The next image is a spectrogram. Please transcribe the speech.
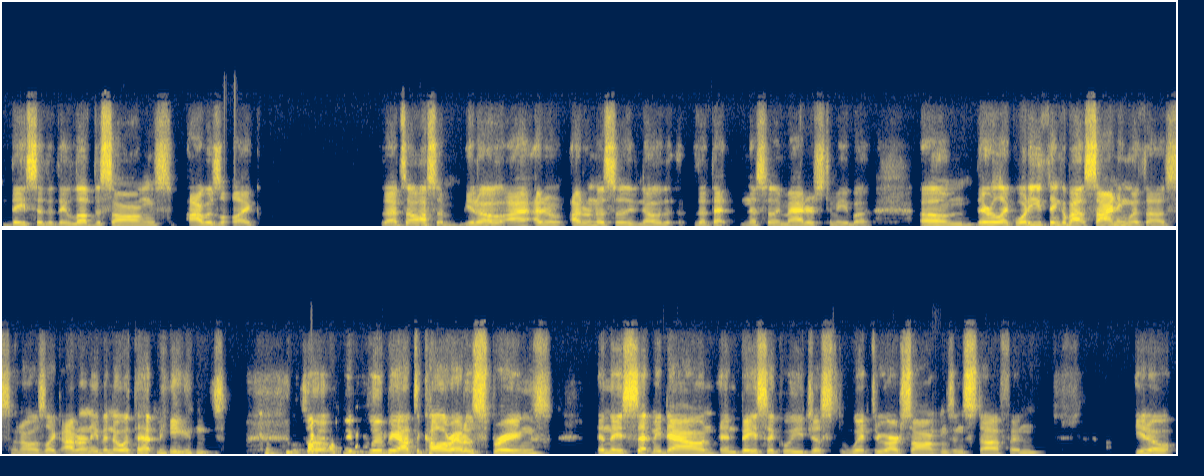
they said that they loved the songs. I was like, that's awesome. You know, I, I don't I don't necessarily know that, that that necessarily matters to me, but um, they were like, "What do you think about signing with us?" And I was like, "I don't even know what that means." So they flew me out to Colorado Springs, and they set me down and basically just went through our songs and stuff. And you know,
